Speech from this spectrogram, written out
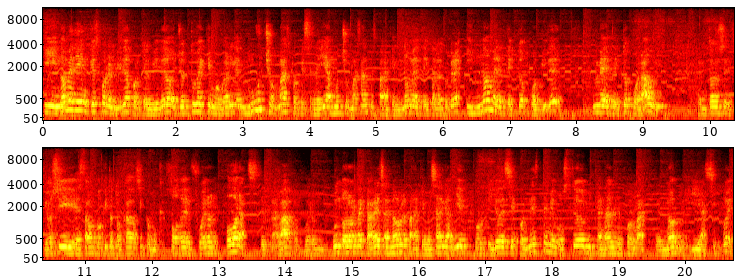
Y no me digan que es por el video, porque el video yo tuve que moverle mucho más porque se veía mucho más antes para que no me detectara el copyright y no me detectó por video, me detectó por audio. Entonces yo sí estaba un poquito tocado así como que joder, fueron horas de trabajo, fueron un dolor de cabeza enorme para que me salga bien porque yo decía, con este me bosteo mi canal de forma enorme y así fue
